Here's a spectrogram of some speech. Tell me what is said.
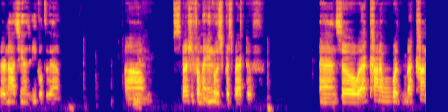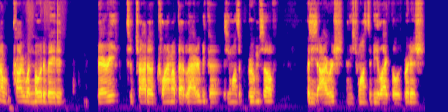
They're not seen as equal to them, um, especially from the English perspective. And so that kind of what that kind of probably what motivated Barry to try to climb up that ladder because he wants to prove himself because he's Irish and he wants to be like those British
